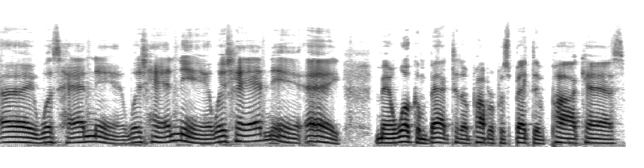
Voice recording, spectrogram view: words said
Hey, what's happening? What's happening? What's happening? Hey, man, welcome back to the Proper Perspective podcast.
